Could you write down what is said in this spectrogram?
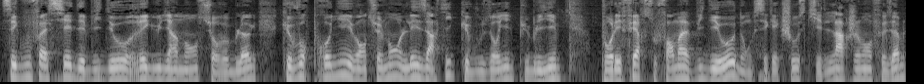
c'est que vous fassiez des vidéos régulièrement sur vos blogs, que vous repreniez éventuellement les articles que vous auriez publiés pour les faire sous format vidéo. Donc c'est quelque chose qui est largement faisable.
